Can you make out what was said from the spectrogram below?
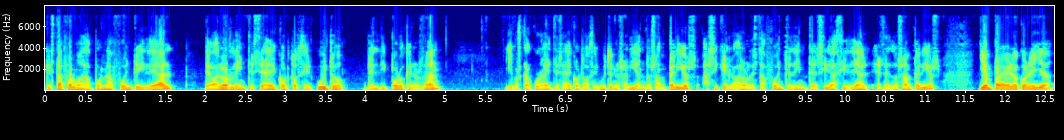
que está formada por una fuente ideal de valor la intensidad de cortocircuito del dipolo que nos dan, y hemos calculado la intensidad de cortocircuito y nos salían 2 amperios, así que el valor de esta fuente de intensidad ideal es de 2 amperios, y en paralelo con ella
